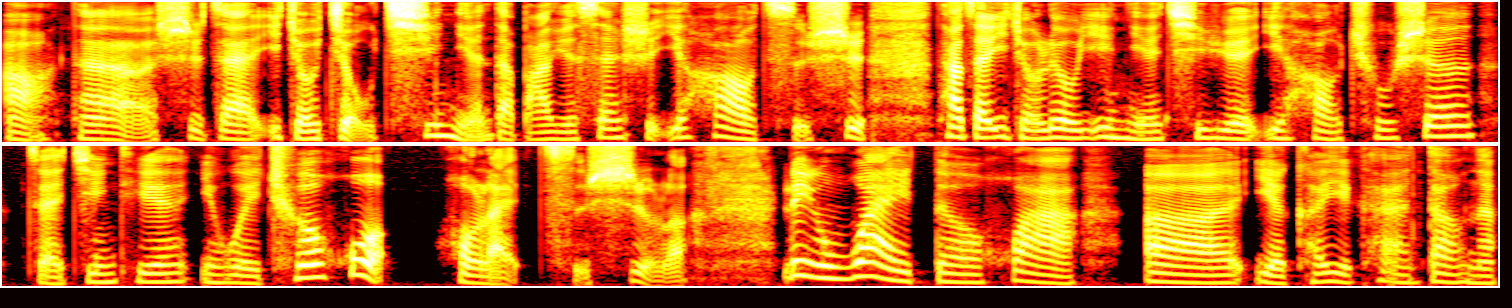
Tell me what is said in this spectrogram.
啊，他是在一九九七年的八月三十一号辞世。他在一九六一年七月一号出生，在今天因为车祸后来辞世了。另外的话，呃，也可以看到呢，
